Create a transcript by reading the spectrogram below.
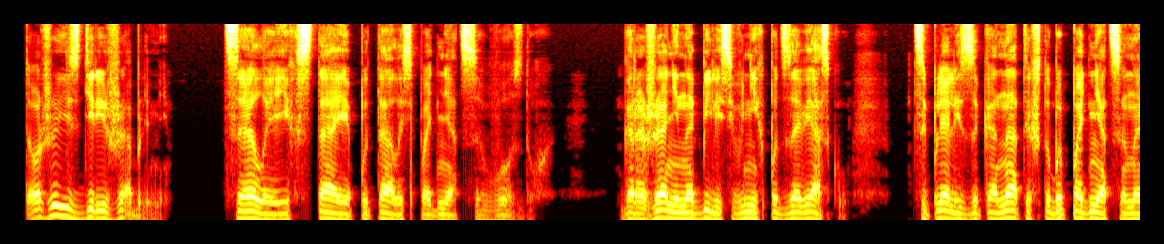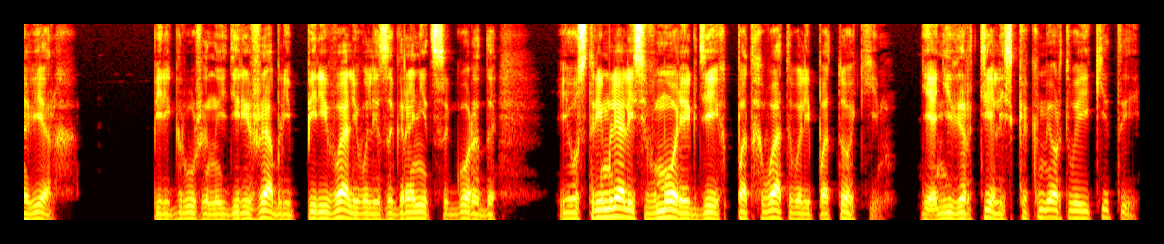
Тоже и с дирижаблями. Целая их стая пыталась подняться в воздух. Горожане набились в них под завязку, цеплялись за канаты, чтобы подняться наверх. Перегруженные дирижабли переваливали за границы города и устремлялись в море, где их подхватывали потоки, и они вертелись, как мертвые киты,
